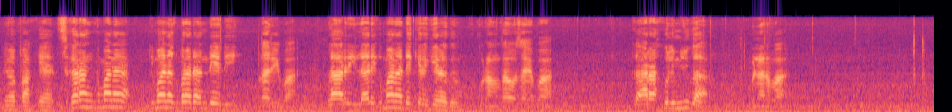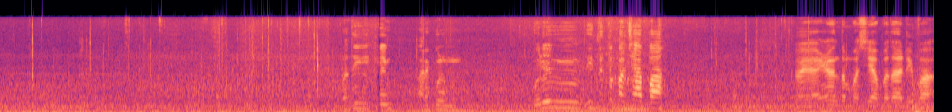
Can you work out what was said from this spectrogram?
lima paket. Sekarang ke mana di mana keberadaan Dedi? Lari pak, lari. Lari ke mana dia kira-kira tuh? Kurang tahu saya pak, ke arah Kulim juga? Benar pak, Berarti Kulim, ada Kulim. Kulim itu tempat siapa? Kayaknya tempat siapa tadi pak,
